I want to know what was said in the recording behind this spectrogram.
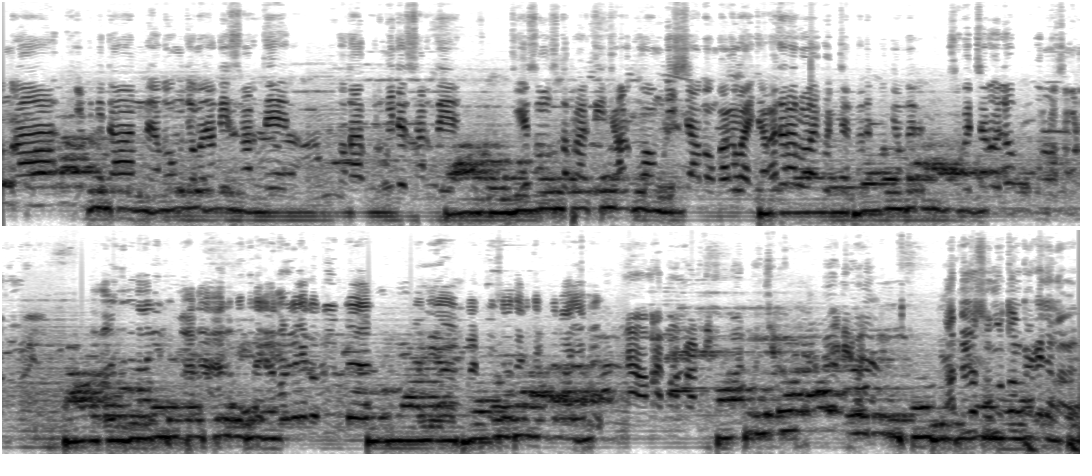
আমরা হিত বিধান এবং জনজাতির স্বার্থে তথা কর্মীদের স্বার্থে যে সমস্ত প্রার্থী ঝাড়খণ্ড উড়িষ্যা এবং বাংলায় যারা যারা লড়াই করছেন তাদের প্রতি আমাদের শুভেচ্ছা রইল পূর্ণ সমর্থন রইল। না আমরা কোনো প্রার্থী করছি আপনারা সমর্থন কাকে জানাবেন?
